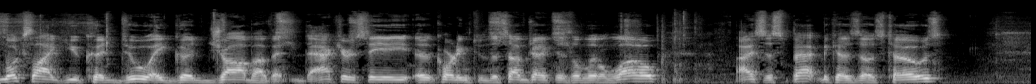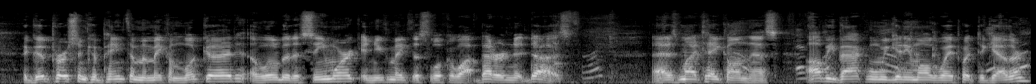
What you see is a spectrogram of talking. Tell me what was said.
looks like you could do a good job of it. The accuracy, according to the subject, is a little low. I suspect because those toes a good person could paint them and make them look good, a little bit of seam work, and you can make this look a lot better than it does. That is my take on this. I'll be back when we get him all the way put together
